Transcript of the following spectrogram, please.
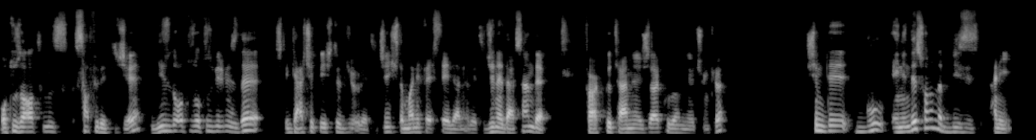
36'mız saf üretici. %30-31'imiz de işte gerçekleştirici üretici, işte manifeste eden üretici ne dersen de farklı terminolojiler kullanılıyor çünkü. Şimdi bu eninde sonunda biz hani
